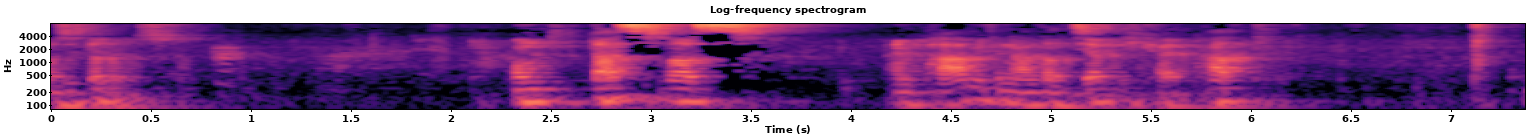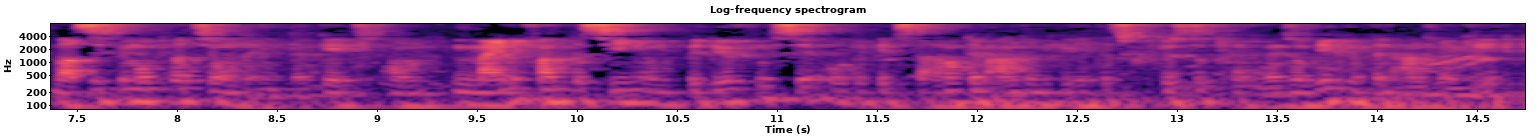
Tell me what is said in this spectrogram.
Was ist da los? Und das, was ein Paar miteinander an Zärtlichkeit hat, was ist die Motivation dahinter? Geht es um meine Fantasien und Bedürfnisse oder geht es darum, dem anderen wirklich etwas Gutes zu tun? Wenn es um wirklich um den anderen geht,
